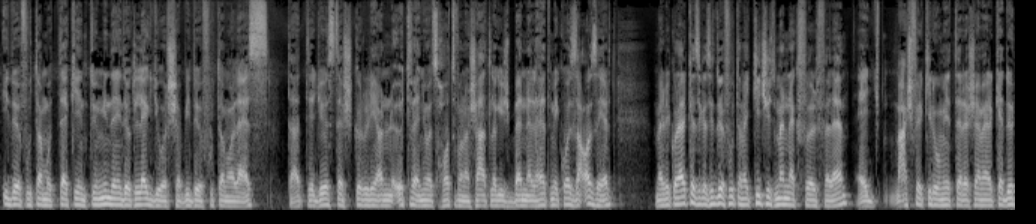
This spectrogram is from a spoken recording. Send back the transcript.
időfutamot tekintünk, minden idők leggyorsabb időfutama lesz, tehát egy győztes körül ilyen 58-60-as átlag is benne lehet még hozzá azért, mert mikor elkezdik az időfutam, egy kicsit mennek fölfele, egy másfél kilométeres emelkedő,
